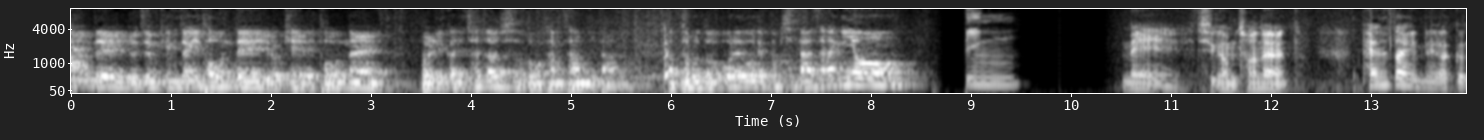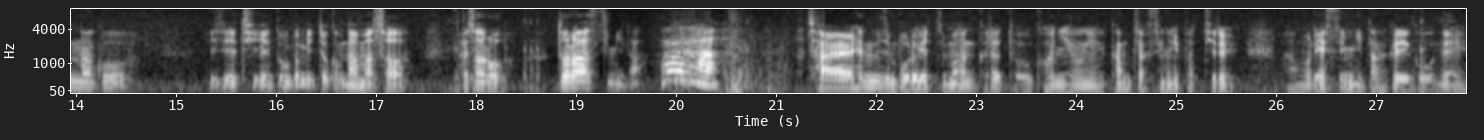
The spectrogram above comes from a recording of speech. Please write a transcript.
여러분들 요즘 굉장히 더운데 이렇게 더운 날 멀리까지 찾아와 주셔서 너무 감사합니다. 앞으로도 오래오래 봅시다. 사랑해요. 삥. 네, 지금 저는 팬사인회가 끝나고 이제 뒤에 녹음이 조금 남아서 회사로 돌아왔습니다. 아! 잘 했는지 모르겠지만 그래도 건이 형의 깜짝 생일 파티를 마무리했습니다. 그리고 오늘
